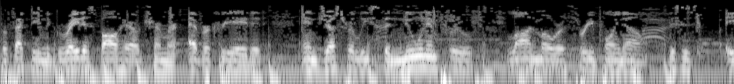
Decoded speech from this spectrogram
perfecting the greatest ball hair trimmer ever created and just released the new and improved Lawnmower 3.0. This is a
